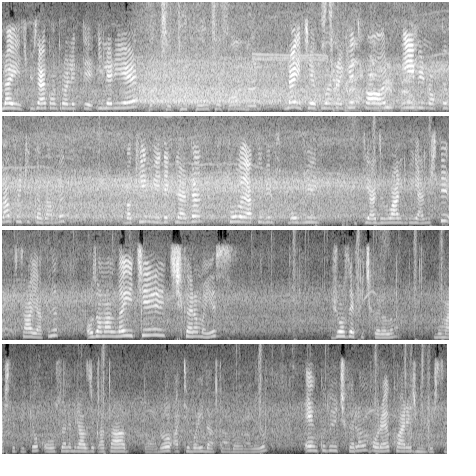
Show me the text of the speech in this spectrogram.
Laiç. Güzel kontrol etti. İleriye. Laiç'e yapılan hareket faul. İyi bir noktadan free kick kazandık. Bakayım yedeklerden sol ayaklı bir futbolcu ihtiyacım var gibi gelmişti. Sağ ayaklı. O zaman Laiç'i çıkaramayız. Josef'i çıkaralım. Bu maçta pek yok. Oğuzhan'ı birazcık atağa doğru. Atiba'yı da atağa doğru alalım. Enkudu'yu çıkaralım. Oraya Quaresma girsin.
